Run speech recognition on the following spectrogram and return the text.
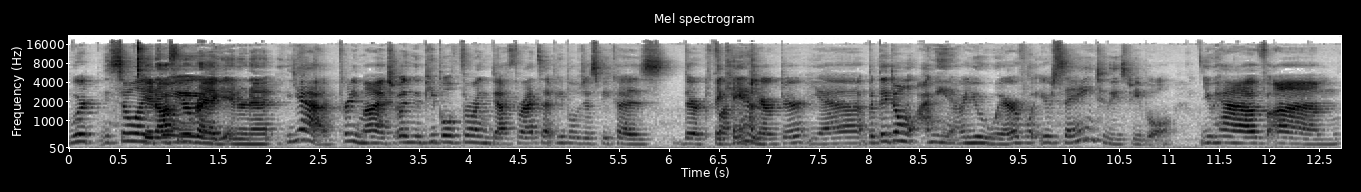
we're so like Get off your going- rag, internet. Yeah, pretty much. And people throwing death threats at people just because they're They fucking can. character. Yeah, but they don't. I mean, are you aware of what you're saying to these people? You have um,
